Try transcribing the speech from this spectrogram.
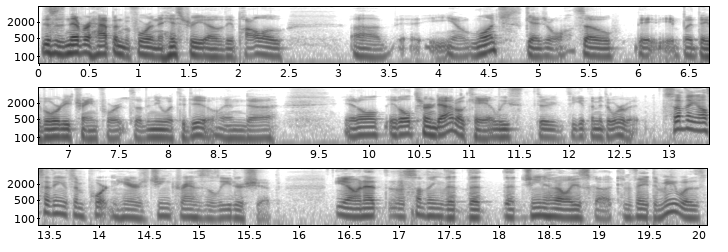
this has never happened before in the history of the Apollo." Uh, you know, launch schedule. So, they, but they've already trained for it, so they knew what to do, and uh, it all it all turned out okay, at least to, to get them into orbit. Something else I think is important here is Gene Kranz's leadership you know, and that was something that that that Gene had always uh, conveyed to me was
